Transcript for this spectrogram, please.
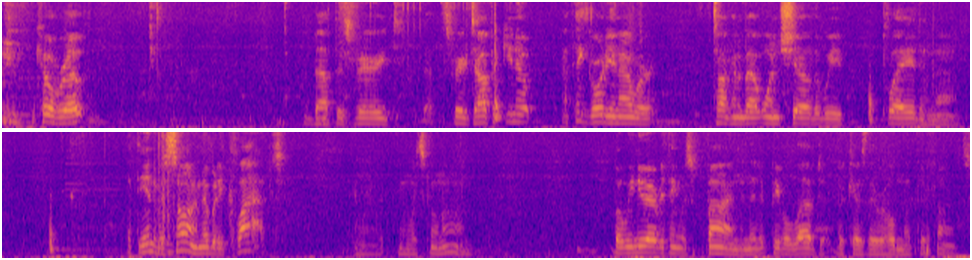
co-wrote about this very about this very topic. You know, I think Gordy and I were talking about one show that we played, and uh, at the end of a song, nobody clapped. And we're like, "You know, what's going on? But we knew everything was fine, and that people loved it because they were holding up their phones,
